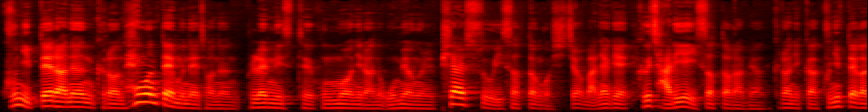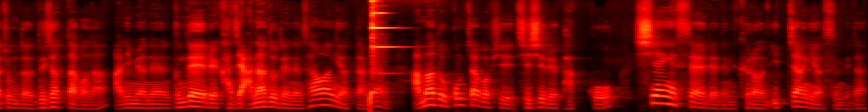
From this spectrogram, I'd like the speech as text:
군 입대라는 그런 행운 때문에 저는 블랙리스트 공무원이라는 오명을 피할 수 있었던 것이죠. 만약에 그 자리에 있었더라면, 그러니까 군 입대가 좀 더 늦었다거나 아니면은 군대를 가지 않아도 되는 상황이었다면 아마도 꼼짝없이 지시를 받고 시행했어야 되는 그런 입장이었습니다.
